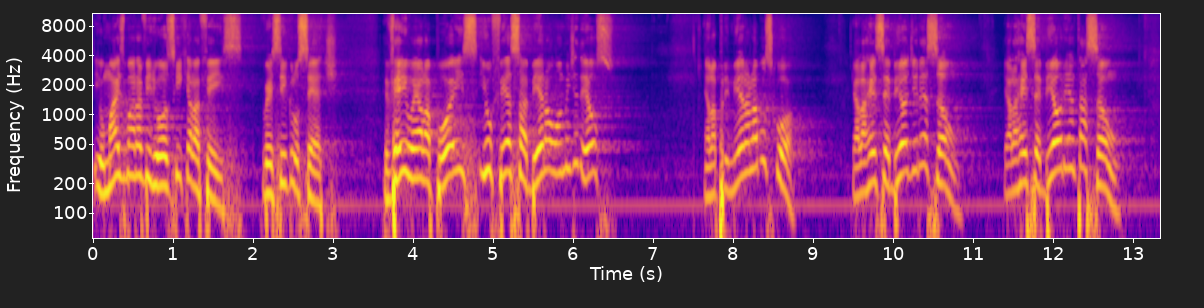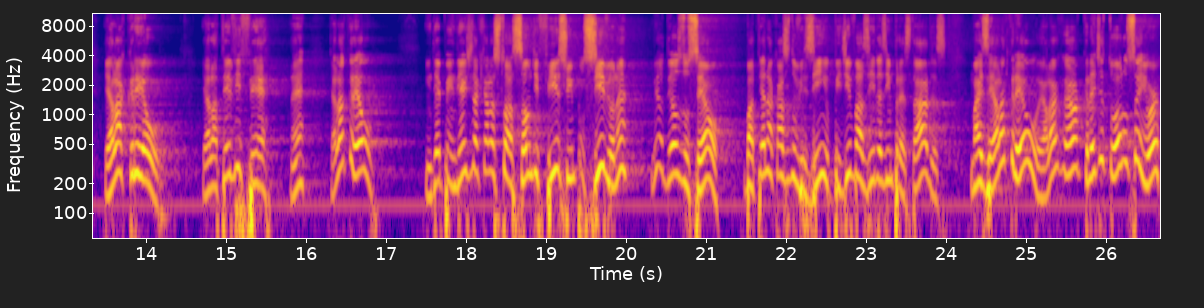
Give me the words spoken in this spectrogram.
e o mais maravilhoso, o que, que ela fez? Versículo 7. Veio ela, pois, e o fez saber ao homem de Deus. Ela primeiro ela buscou, ela recebeu a direção, ela recebeu a orientação, ela creu, ela teve fé, né? Ela creu, independente daquela situação difícil, impossível, né? Meu Deus do céu, bater na casa do vizinho, pedir vasilhas emprestadas, mas ela creu, ela, acreditou no Senhor,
